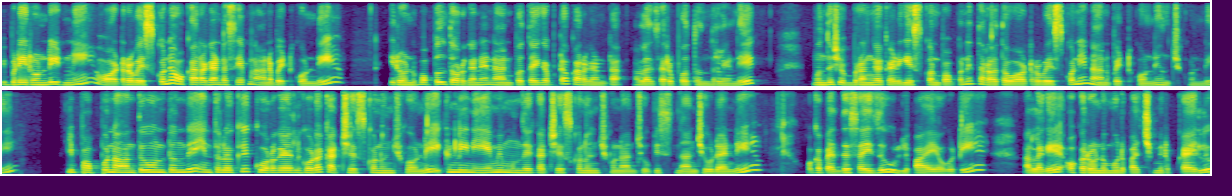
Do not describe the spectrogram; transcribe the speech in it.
ఇప్పుడు ఈ రెండింటిని వాటర్ వేసుకొని ఒక అరగంట సేపు నానబెట్టుకోండి. ఈ రెండు పప్పులు త్వరగానే నానిపోతాయి కాబట్టి ఒక అరగంట అలా సరిపోతుందిలేండి. ముందు శుభ్రంగా కడిగేసుకొని పప్పుని తర్వాత వాటర్ వేసుకొని నానబెట్టుకోండి ఉంచుకోండి. ఈ పప్పు నాంతూ ఉంటుంది. ఇంతలోకి కూరగాయలు కూడా కట్ చేసుకొని ఉంచుకోండి. ఇక్కడ నేను ఏమి ముందే కట్ చేసుకొని ఉంచుకున్నాను చూపిస్తున్నాను చూడండి. ఒక పెద్ద సైజు ఉల్లిపాయ ఒకటి అలాగే ఒక రెండు మూడు పచ్చిమిరపకాయలు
